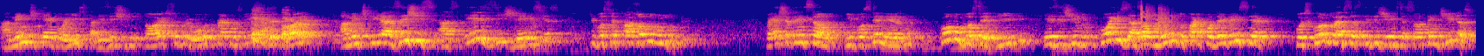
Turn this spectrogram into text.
A mente que é egoísta exige vitória sobre o outro para conseguir essa vitória. A mente cria as exigências que você faz ao mundo. Preste atenção em você mesmo, como você vive, exigindo coisas ao mundo para poder vencer. Pois quando essas exigências são atendidas,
